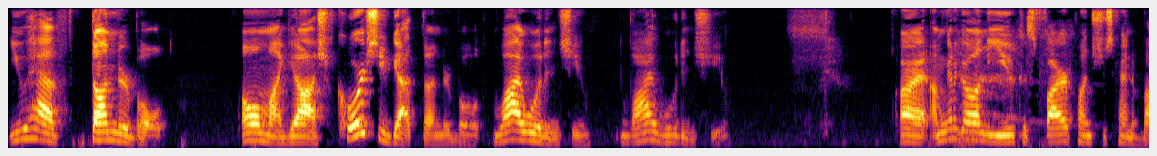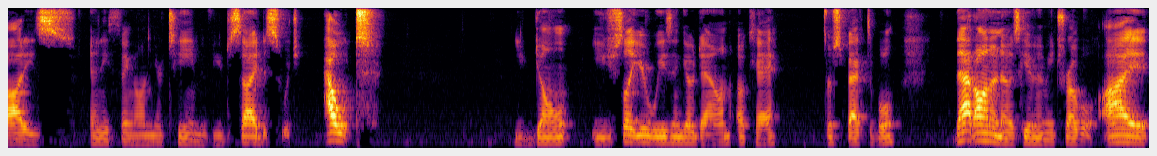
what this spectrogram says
You have Thunderbolt. Oh my gosh, of course you've got Thunderbolt. Why wouldn't you? Why wouldn't you? Alright, I'm gonna go on to you, because Fire Punch just kind of bodies anything on your team. If you decide to switch out, you don't. You just let your Weezing go down. Okay, respectable. That Audino oh is giving me trouble. I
